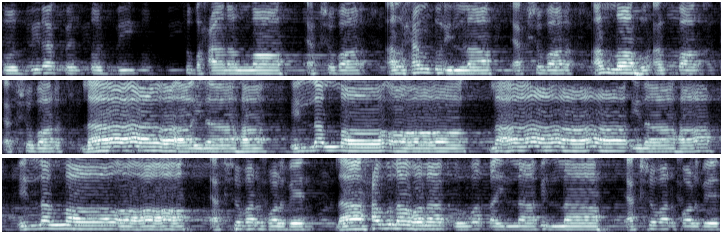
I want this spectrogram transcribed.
তসবি রাখবেন, তসবি। সুবহান আল্লাহ বার আলহামদুলিল্লাহ, একশো বার আল্লাহ আকবার, একশো বার লা ইলাহা ইল্লাল্লাহ, লা ইলাহা ইল্লাল্লাহ, একশো বার পড়বেন, লা হাওলা ওয়ালা কুওয়াতা ইল্লা বিল্লাহ, একশো বার পড়বেন,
